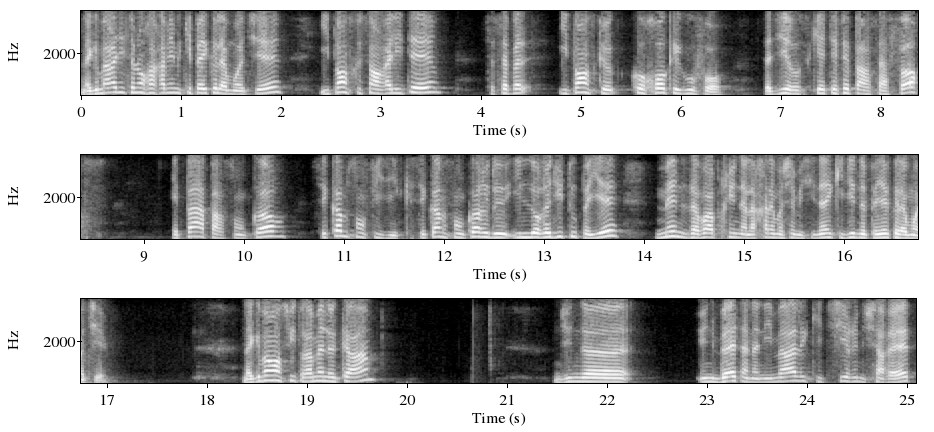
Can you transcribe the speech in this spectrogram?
La Gemara dit selon Chachamim qui paye que la moitié, il pense que c'est en réalité, ça s'appelle, il pense que Kochok et Goufo, c'est-à-dire ce qui a été fait par sa force et pas par son corps, c'est comme son physique, c'est comme son corps, il, aurait dû tout payer, mais nous avons appris une halakha de Moshe qui dit de ne payer que la moitié. La Gemara ensuite ramène le cas d'une une bête, un animal qui tire une charrette,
